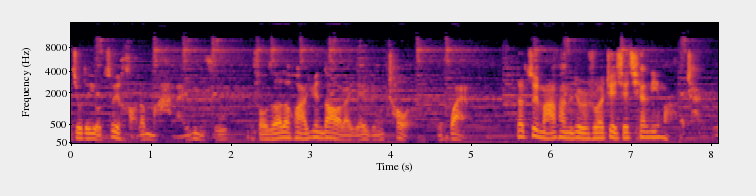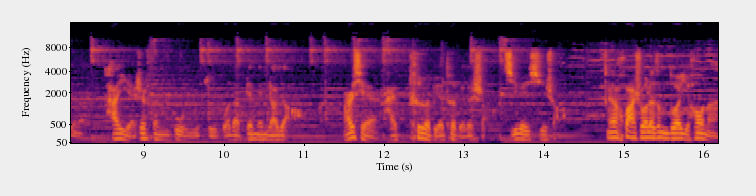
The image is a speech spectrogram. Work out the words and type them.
就得有最好的马来运输，否则的话运到了也已经臭了，就坏了。那最麻烦的就是说这些千里马的产地呢，它也是分布于祖国的边边角角。而且还特别特别的少，极为稀少。那话说了这么多以后呢，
